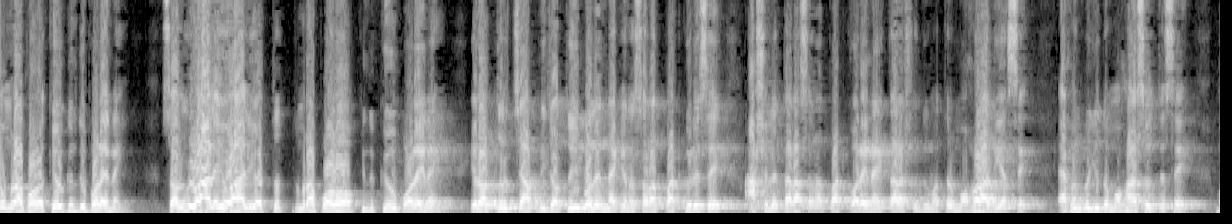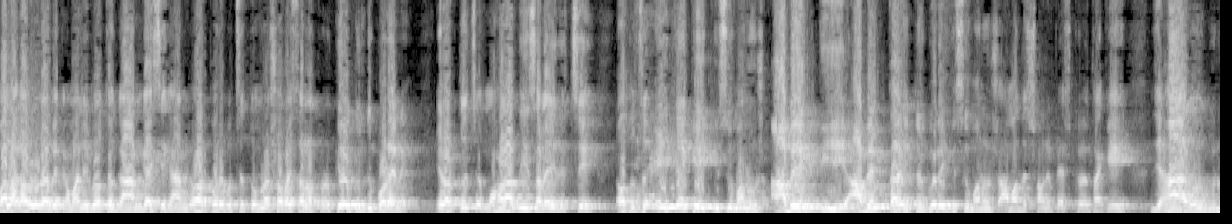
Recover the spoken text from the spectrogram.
তোমরা পড়ো, কেউ কিন্তু পড়ে নাই। সল্লু আলী ও আলী অর্থ তোমরা পড়ো, কিন্তু কেউ পড়ে নাই। এর অর্থ হচ্ছে আপনি যতই বলেন না কেন সরাত পাঠ করেছে, আসলে তারা সরাত পাঠ করে নাই। তারা শুধুমাত্র মহড়া আছে এখন পর্যন্ত মহড়া চলতেছে। বালাগাল উড়াবে কামালি ব্রত, গান গাইছে, গান গাওয়ার পরে বলছে, তোমরা সবাই সালাত পড়ো, কেউ কিন্তু পড়ে নাই। এর অর্থ হচ্ছে মহড়া দিয়ে চালাই দিচ্ছে। অথচ এইটাকে কিছু মানুষ আবেগ দিয়ে আবেগ তাড়িত করে কিছু মানুষ আমাদের সামনে পেশ করে থাকে যে হ্যাঁ রবির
